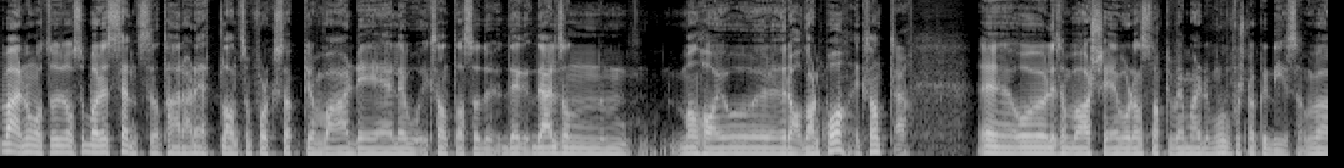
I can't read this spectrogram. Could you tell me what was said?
være noen måte også bare senser at her er det et eller annet som folk snakker om, hva er det, eller ikke sant. Altså, det, det er litt sånn Man har jo radaren på, ikke sant. Ja. Eh, og liksom hva skjer, hvordan snakker hvem er det, hvorfor snakker de sammen, hva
